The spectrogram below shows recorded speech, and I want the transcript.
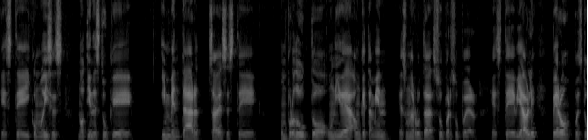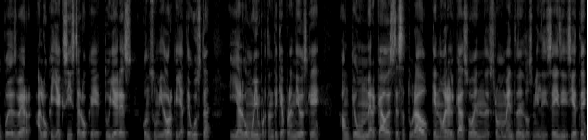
Este, y como dices, no tienes tú que inventar, ¿sabes? Este, un producto, una idea, aunque también es una ruta súper, súper este, viable. Pero pues tú puedes ver algo que ya existe, algo que tú ya eres consumidor que ya te gusta. Y algo muy importante que he aprendido es que aunque un mercado esté saturado, que no era el caso en nuestro momento en el 2016-17,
